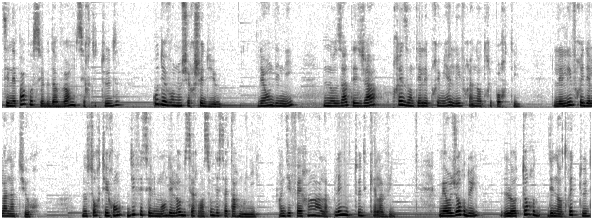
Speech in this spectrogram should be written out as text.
s'il n'est pas possible d'avoir une certitude, où devons-nous chercher Dieu? Léon Denis nous a déjà présenté les premiers livres à notre portée, les livres de la nature. Nous sortirons difficilement de l'observation de cette harmonie, indifférent à la plénitude qu'est la vie. Mais aujourd'hui, l'auteur de notre étude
